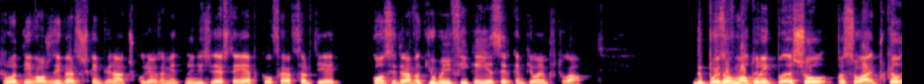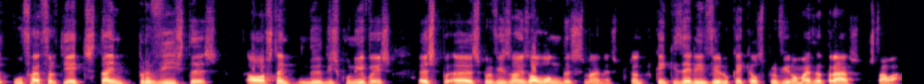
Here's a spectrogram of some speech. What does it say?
relativa aos diversos campeonatos. Curiosamente, no início desta época, o 538 considerava que o Benfica ia ser campeão em Portugal. Depois houve uma altura em que achou, passou a... Porque o 538 tem previstas elas têm disponíveis as, as previsões ao longo das semanas. Portanto, quem quiser ir ver o que é que eles previram mais atrás, está lá.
